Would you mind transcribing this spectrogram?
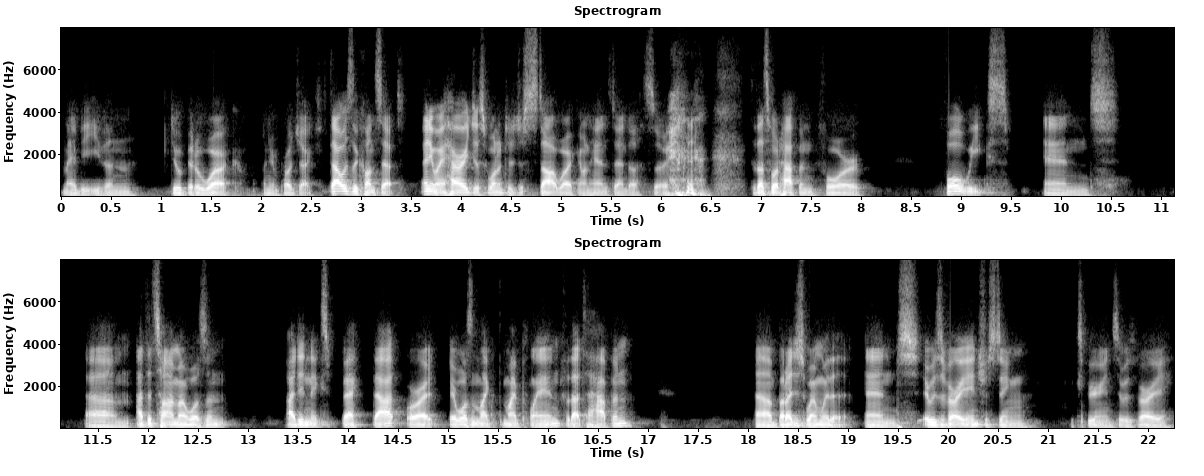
maybe even do a bit of work on your project. That was the concept. Anyway, Harry just wanted to just start working on Handstander. So, so that's what happened for four weeks. And um, at the time, I wasn't, I didn't expect that, or I, it wasn't like my plan for that to happen. Uh, but I just went with it, and it was a very interesting experience. It was very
